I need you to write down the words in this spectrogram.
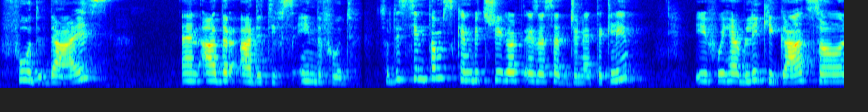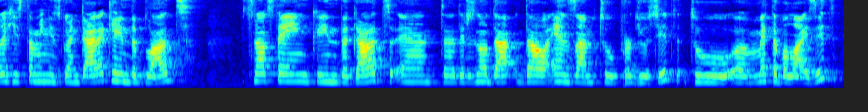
Food dyes and other additives in the food. So these symptoms can be triggered, as I said, genetically. If we have leaky gut, so the histamine is going directly in the blood, it's not staying in the gut and uh, there is no DAO enzyme to produce it, to uh, metabolize it.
